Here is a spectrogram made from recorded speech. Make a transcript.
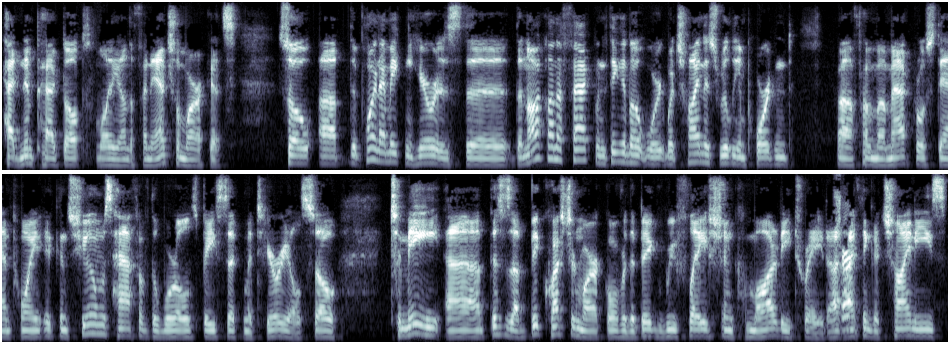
Had an impact ultimately on the financial markets. So uh, the point I'm making here is the the knock-on effect. When you think about where, what China is really important uh, from a macro standpoint, it consumes half of the world's basic materials. So to me, uh, this is a big question mark over the big reflation commodity trade. Sure. I, I, think a Chinese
